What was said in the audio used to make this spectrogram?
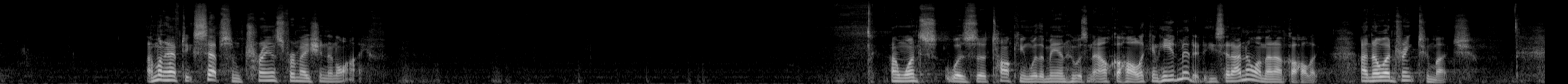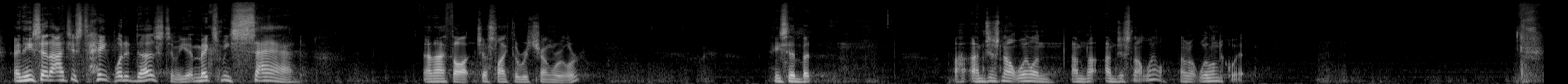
I'm going to have to accept some transformation in life. I once was uh, talking with a man who was an alcoholic, and he admitted, he said, I know I'm an alcoholic. I know I drink too much. And he said, I just hate what it does to me. It makes me sad. And I thought, just like the rich young ruler. He said, but I'm just not willing. I'm, not, I'm just not willing. I'm not willing to quit.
